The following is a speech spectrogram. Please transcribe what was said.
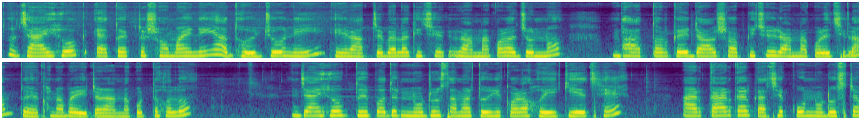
তো যাই হোক, এত একটা সময় নেই আর ধৈর্যও নেই। এই রাত্রেবেলা কিছু রান্না করার জন্য ভাত, তরকারি, ডাল সব কিছুই রান্না করেছিলাম। তো এখন আবার এটা রান্না করতে হলো। যাই হোক, দুই পদের নুডলস আমার তৈরি করা হয়ে গিয়েছে। আর কার কার কাছে কোন নুডলসটা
